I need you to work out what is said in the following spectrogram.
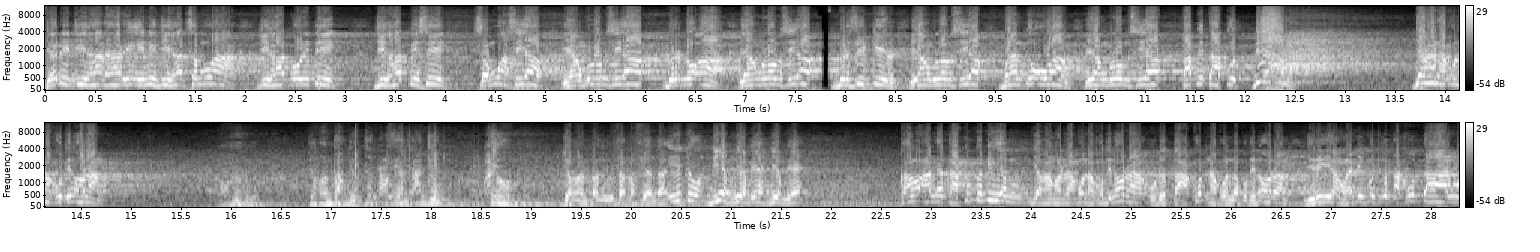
Jadi jihad hari ini jihad semua jihad politik jihad fisik semua siap. Yang belum siap berdoa yang belum siap berzikir yang belum siap bantu uang yang belum siap tapi takut diam! Jangan aku nakutin orang. Oh, jangan panggil Ustaz Alfian Tanjung. Ayo jangan panggil Ustaz Alfian Tanjung. Itu diam diam ya diam ya kalau anda takut tuh diam. Jangan menakut nakutin orang. Udah takut nakut nakutin orang. Jadi yang lain ikut ketakutan.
